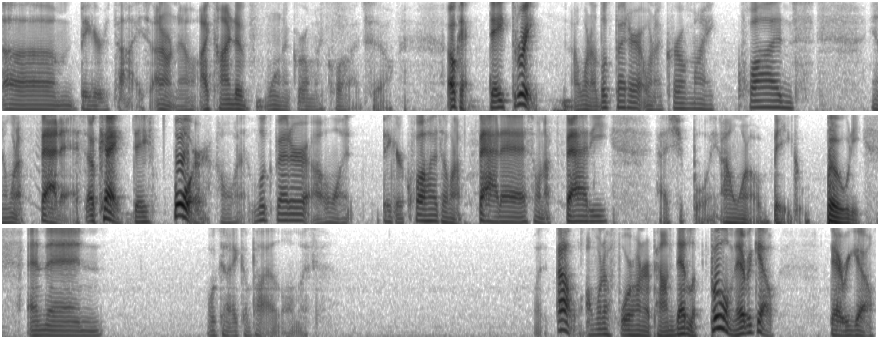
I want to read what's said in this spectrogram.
um, bigger thighs. I don't know. I kind of want to grow my quads. So, okay. Day three. I want to look better. I want to grow my quads and I want a fat ass. Okay, day four. I want to look better. I want bigger quads. I want a fat ass. I want a fatty. That's your boy. I want a big booty. And then, what can I compile along with? What? Oh, I want a 400 pound deadlift. Boom, there we go. There we go.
